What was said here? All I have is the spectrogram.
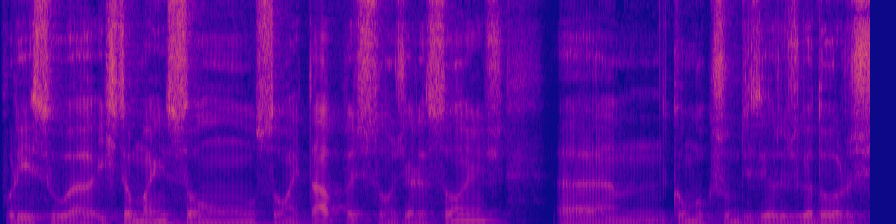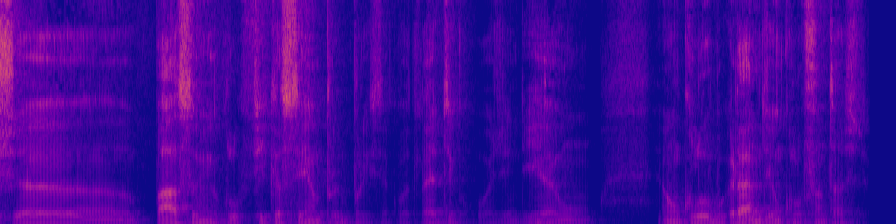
Por isso, uh, isto também são, são etapas, são gerações. Uh, como eu costumo dizer, os jogadores passam e o clube fica sempre. Por isso é que o Atlético hoje em dia é um, é um clube grande e um clube fantástico.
